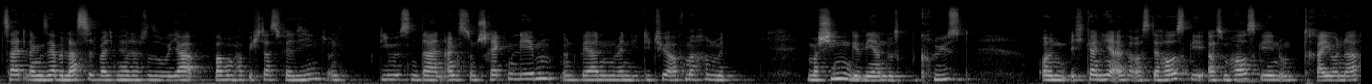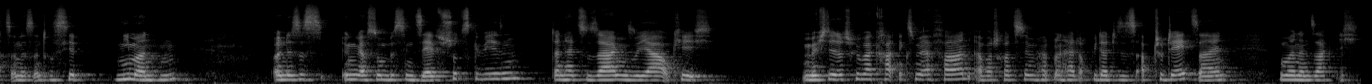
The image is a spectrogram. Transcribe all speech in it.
Zeit lang sehr belastet, weil ich mir halt dachte so, ja, warum habe ich das verdient? Und die müssen da in Angst und Schrecken leben und werden, wenn die die Tür aufmachen, mit Maschinengewehren begrüßt. Und ich kann hier einfach aus, der Haus aus dem Haus gehen um 3 Uhr nachts und es interessiert niemanden. Und es ist irgendwie auch so ein bisschen Selbstschutz gewesen, dann halt zu sagen, so ja, okay, ich möchte darüber gerade nichts mehr erfahren, aber trotzdem hat man halt auch wieder dieses Up-to-Date-Sein, wo man dann sagt, ich,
